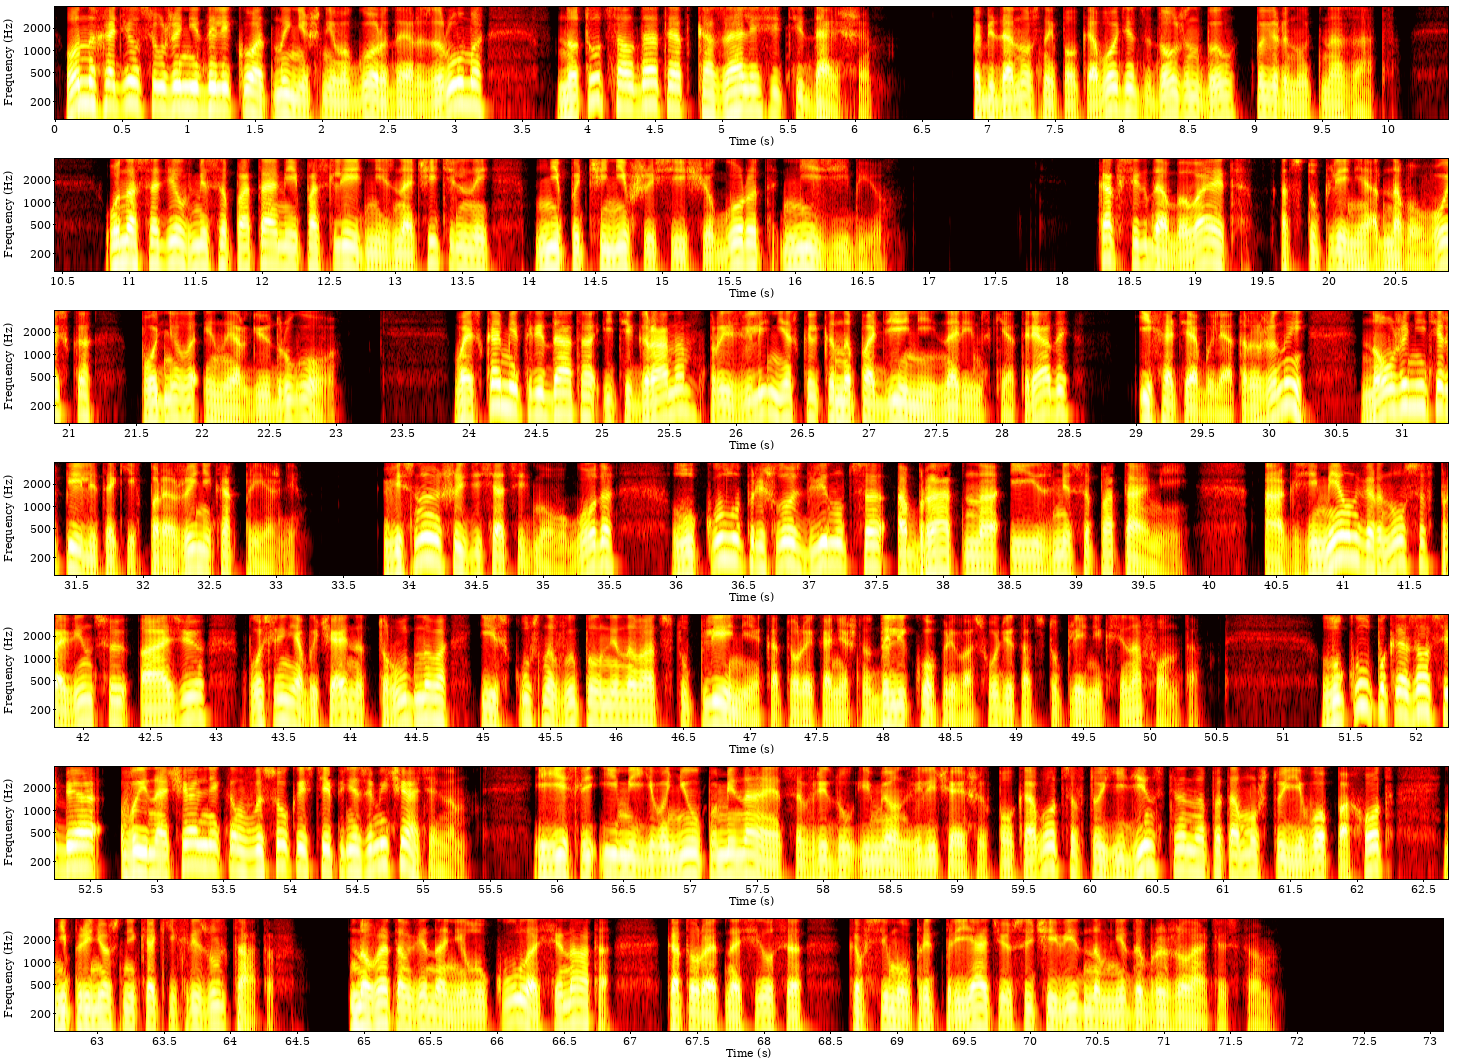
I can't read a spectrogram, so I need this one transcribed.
Он находился уже недалеко от нынешнего города Эрзурума, но тут солдаты отказались идти дальше. Победоносный полководец должен был повернуть назад он осадил в Месопотамии последний значительный, не подчинившийся еще город Низибию. Как всегда бывает, отступление одного войска подняло энергию другого. Войска Митридата и Тиграна произвели несколько нападений на римские отряды и хотя были отражены, но уже не терпели таких поражений, как прежде. Весной 67 года Лукулу пришлось двинуться обратно из Месопотамии, а к зиме он вернулся в провинцию Азию после необычайно трудного и искусно выполненного отступления, которое, конечно, далеко превосходит отступление Ксенофонта. Лукул показал себя военачальником в высокой степени замечательным, и если имя его не упоминается в ряду имен величайших полководцев, то единственно потому, что его поход не принес никаких результатов. Но в этом вина не Лукула, а Сената, который относился ко всему предприятию с очевидным недоброжелательством.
